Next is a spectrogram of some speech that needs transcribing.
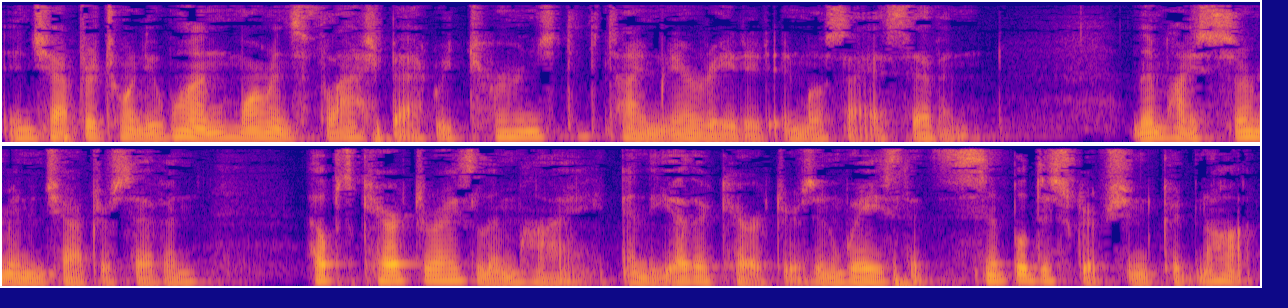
In chapter 21, Mormon's flashback returns to the time narrated in Mosiah 7. Limhi's sermon in chapter 7 helps characterize Limhi and the other characters in ways that simple description could not.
